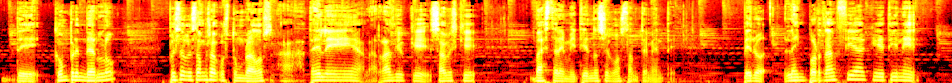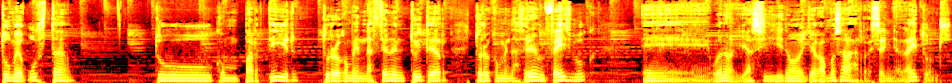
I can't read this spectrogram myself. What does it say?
de comprenderlo, puesto que estamos acostumbrados a la tele, a la radio, que sabes que va a estar emitiéndose constantemente. Pero la importancia que tiene tu me gusta, tu compartir, tu recomendación en Twitter, tu recomendación en Facebook. Eh, bueno, ya si no llegamos a las reseñas de iTunes.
